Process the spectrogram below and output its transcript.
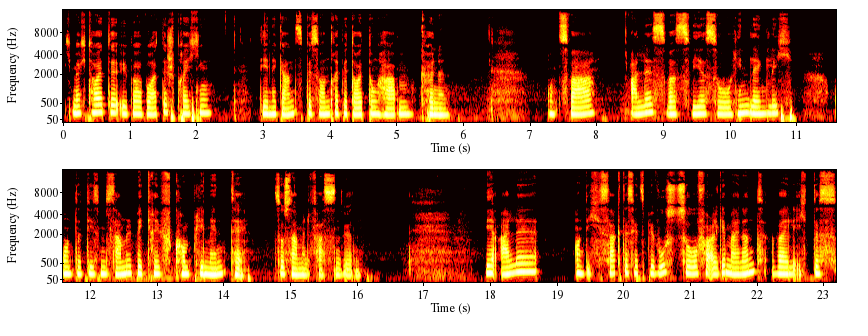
Ich möchte heute über Worte sprechen, die eine ganz besondere Bedeutung haben können. Und zwar alles, was wir so hinlänglich unter diesem Sammelbegriff Komplimente zusammenfassen würden. Wir alle, und ich sage das jetzt bewusst so verallgemeinernd, weil ich das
